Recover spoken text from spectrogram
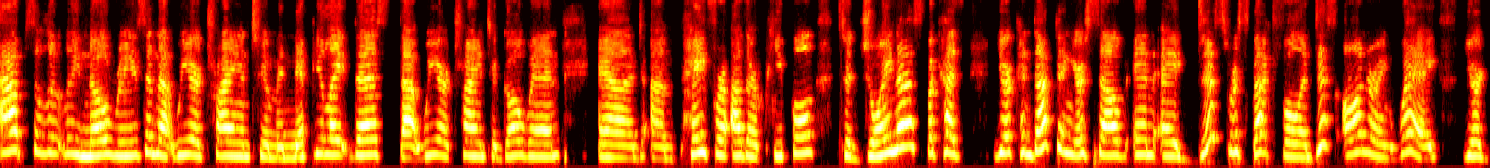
absolutely no reason that we are trying to manipulate this, that we are trying to go in and um, pay for other people to join us because you're conducting yourself in a disrespectful and dishonoring way. You're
